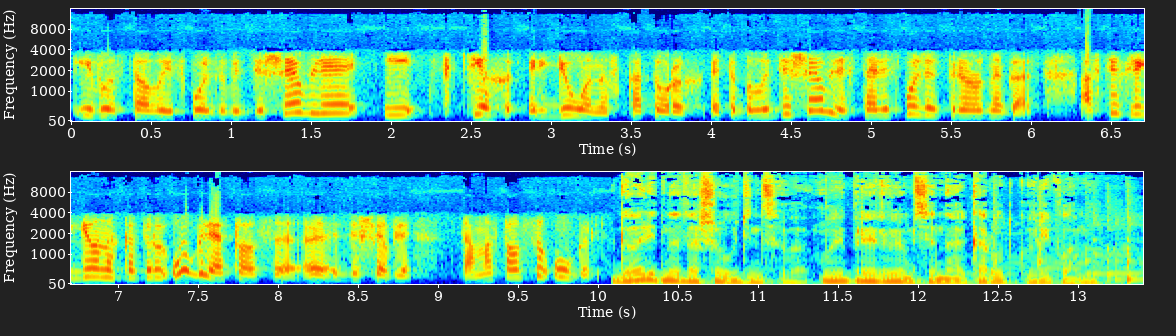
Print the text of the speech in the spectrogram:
его стало использовать дешевле, и в тех регионах, в которых это было дешевле, стали использовать природный газ. А в тех регионах, в которых уголь остался э, дешевле, там остался уголь. Говорит Наташа Удинцева. Мы прервемся на короткую рекламу.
